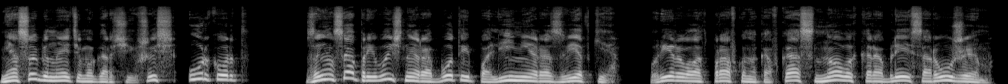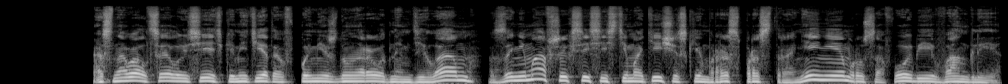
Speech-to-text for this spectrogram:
Не особенно этим огорчившись, Урквард занялся привычной работой по линии разведки, курировал отправку на Кавказ новых кораблей с оружием, основал целую сеть комитетов по международным делам, занимавшихся систематическим распространением русофобии в Англии.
